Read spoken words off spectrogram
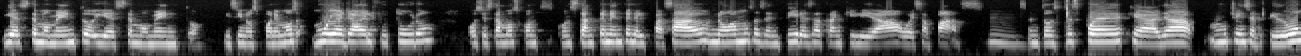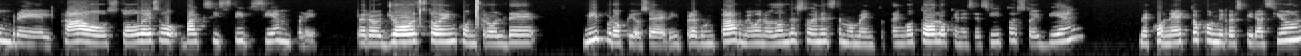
y este momento y este momento. Y si nos ponemos muy allá del futuro, o si estamos constantemente en el pasado, no vamos a sentir esa tranquilidad o esa paz. Mm. Entonces puede que haya mucha incertidumbre, el caos, todo eso va a existir siempre, pero yo estoy en control de mi propio ser y preguntarme, bueno, ¿dónde estoy en este momento? ¿Tengo todo lo que necesito? ¿Estoy bien? ¿Me conecto con mi respiración?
